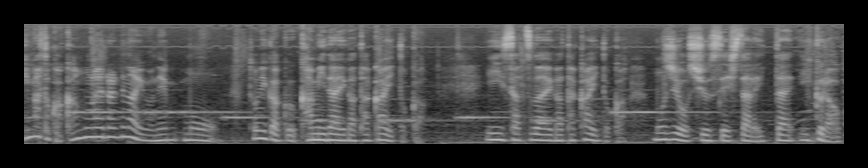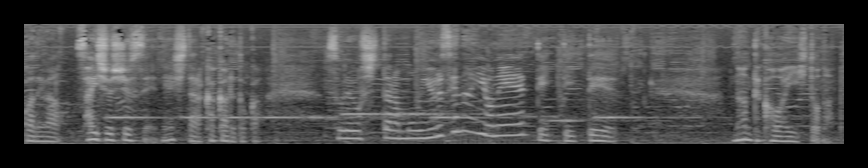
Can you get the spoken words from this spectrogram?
今とか考えられないよねもうとにかく紙代が高いとか印刷代が高いとか文字を修正したら一体いくらお金が最終修正ねしたらかかるとか。それを知ったらもう許せないよねって言っていて。なんて可愛い人だと。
